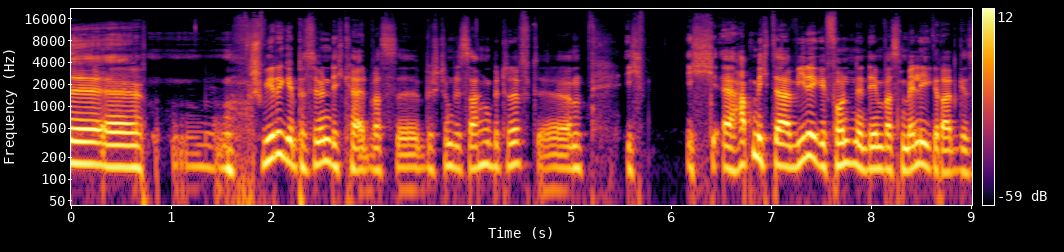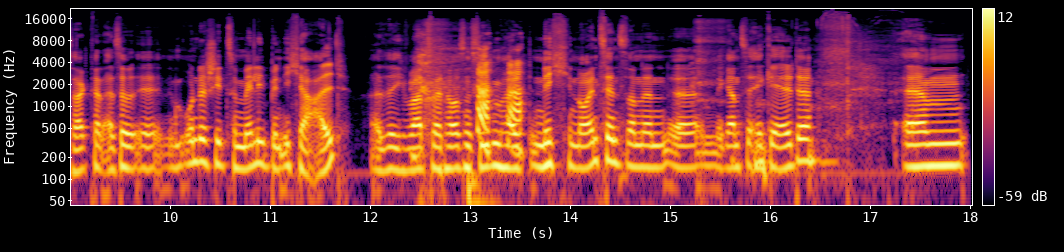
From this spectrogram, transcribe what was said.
eine äh, schwierige Persönlichkeit, was äh, bestimmte Sachen betrifft. Ähm, ich ich äh, habe mich da wiedergefunden in dem, was Melly gerade gesagt hat. Also äh, im Unterschied zu Melly bin ich ja alt. Also ich war 2007 halt nicht 19, sondern äh, eine ganze Ecke älter. Ähm,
